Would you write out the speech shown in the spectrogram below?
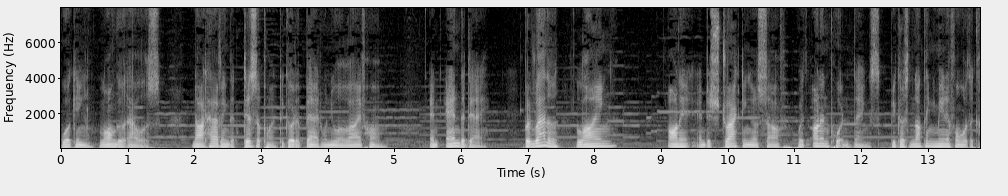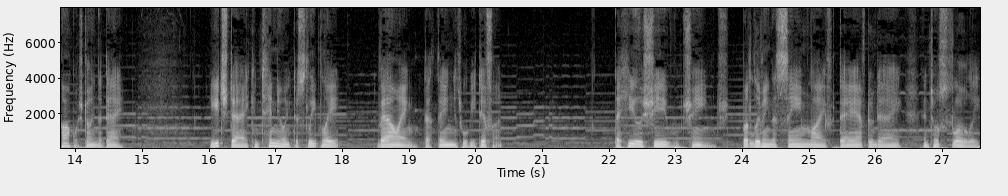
working longer hours, not having the discipline to go to bed when you arrive home and end the day, but rather lying on it and distracting yourself with unimportant things because nothing meaningful was accomplished during the day. Each day continuing to sleep late, vowing that things will be different. That he or she will change, but living the same life day after day until slowly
